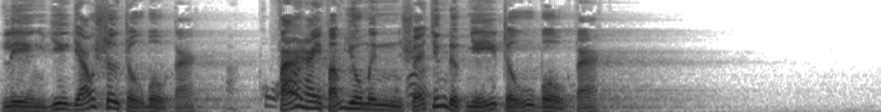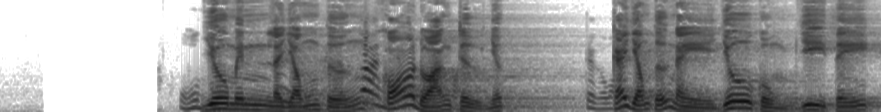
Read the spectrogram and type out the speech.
Liền duyên giáo sơ trụ Bồ Tát. Phá hai phẩm vô minh Sẽ chứng được nhị trụ Bồ Tát. Vô minh là vọng tưởng khó đoạn trừ nhất cái vọng tưởng này vô cùng di tị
